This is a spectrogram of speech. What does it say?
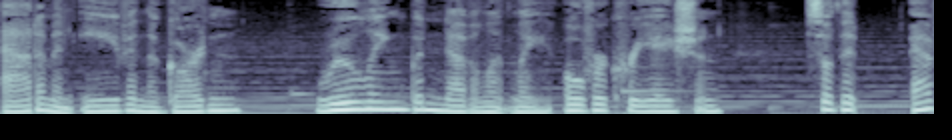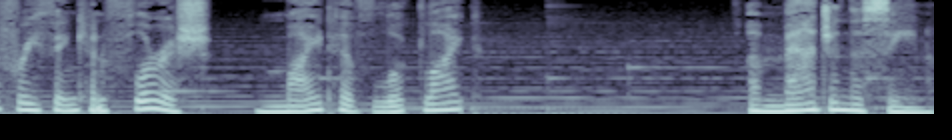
Adam and Eve in the garden, ruling benevolently over creation so that everything can flourish, might have looked like? Imagine the scene.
